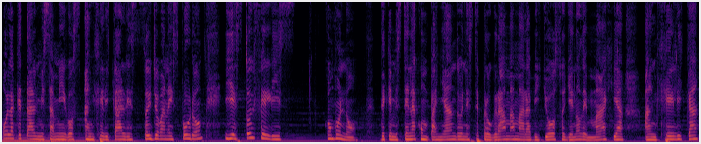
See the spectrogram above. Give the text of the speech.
Hola, ¿qué tal mis amigos angelicales? Soy Giovanna Ispuro y estoy feliz, ¿cómo no? De que me estén acompañando en este programa maravilloso, lleno de magia angélica,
